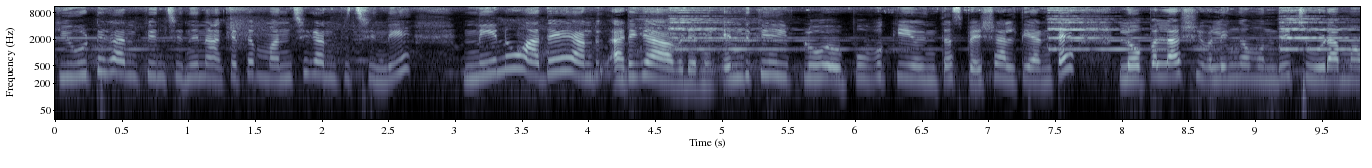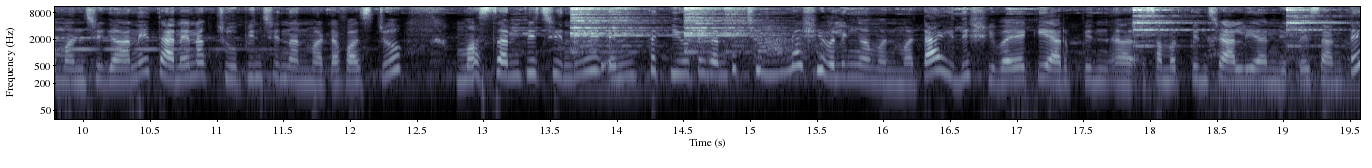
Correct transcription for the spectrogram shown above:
క్యూట్గా అనిపించింది. నాకైతే మంచిగా అనిపించింది. నేను అదే అడిగా ఆవిడని ఎందుకు ఈ పువ్వుకి ఇంత స్పెషాలిటీ అంటే లోపల శివలింగం ఉంది చూడమ్మా మంచిగా అని తనే నాకు చూపించింది అనమాట ఫస్ట్. మస్తు అనిపించింది. ఎంత క్యూట్గా అంటే చిన్న శివలింగం అనమాట ఇది శివయ్యకి అర్పి సమర్పించాలి అని చెప్పేసి అంటే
